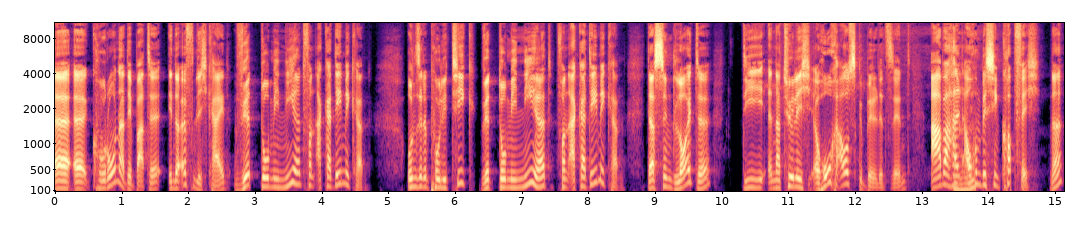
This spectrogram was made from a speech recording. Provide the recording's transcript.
äh, äh, Corona-Debatte in der Öffentlichkeit wird dominiert von Akademikern. Unsere Politik wird dominiert von Akademikern. Das sind Leute, die natürlich hoch ausgebildet sind, aber halt mhm. auch ein bisschen kopfig. Ne?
